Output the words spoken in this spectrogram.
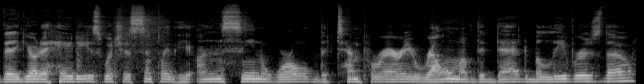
they go to Hades, which is simply the unseen world, the temporary realm of the dead. Believers, though,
